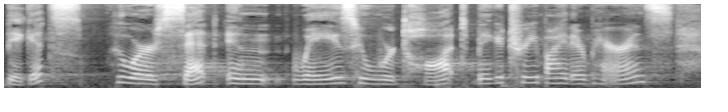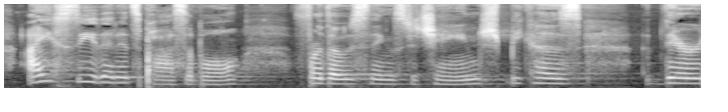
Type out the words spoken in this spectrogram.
bigots, who are set in ways, who were taught bigotry by their parents, I see that it's possible for those things to change because there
